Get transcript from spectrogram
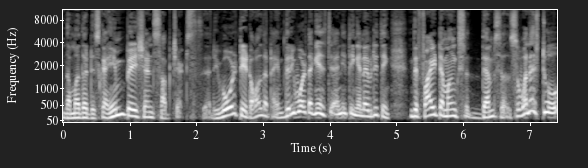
the mother describes impatient subjects, revolted all the time. They revolt against anything and everything. They fight amongst themselves. So one has to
